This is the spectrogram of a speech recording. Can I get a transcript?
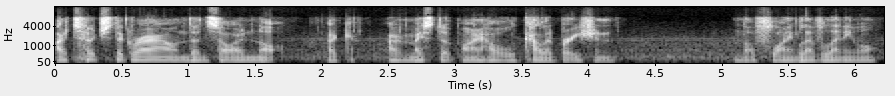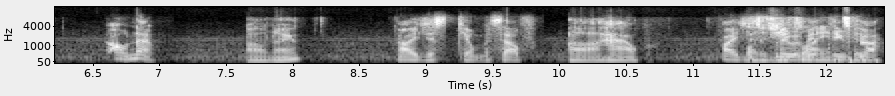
I touched the ground, and so I'm not like I've messed up my whole calibration. I'm not flying level anymore. Oh no, Oh no! I just killed myself. Oh how? I just flew a fly bit too into? far.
